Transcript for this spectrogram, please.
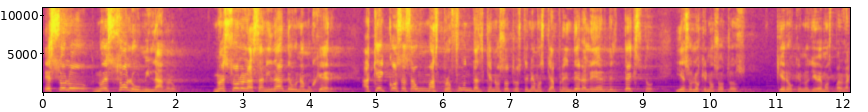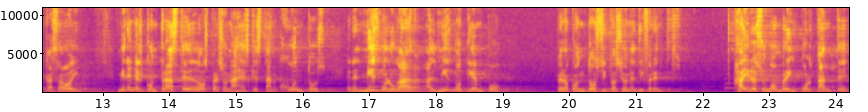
Es solo, no es solo un milagro, no es solo la sanidad de una mujer. Aquí hay cosas aún más profundas que nosotros tenemos que aprender a leer del texto y eso es lo que nosotros quiero que nos llevemos para la casa hoy. Miren el contraste de dos personajes que están juntos en el mismo lugar, al mismo tiempo, pero con dos situaciones diferentes. Jairo es un hombre importante,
